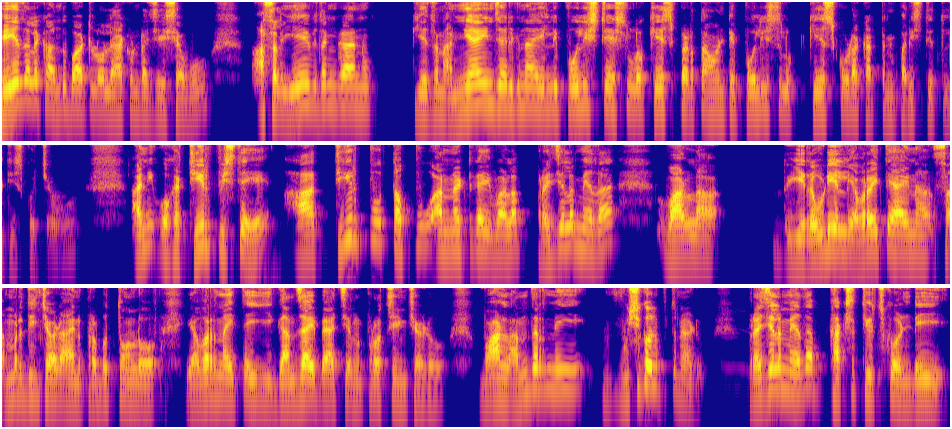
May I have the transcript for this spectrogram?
పేదలకు అందుబాటులో లేకుండా చేశావు. అసలు ఏ విధంగాను ఏదైనా అన్యాయం జరిగినా వెళ్ళి పోలీస్ స్టేషన్లో కేసు పెడతామంటే పోలీసులు కేసు కూడా కట్టని పరిస్థితులు తీసుకొచ్చావు అని ఒక తీర్పు ఇస్తే ఆ తీర్పు తప్పు అన్నట్టుగా ఇవాళ ప్రజల మీద వాళ్ళ ఈ రౌడీలు ఎవరైతే ఆయన సమర్థించాడో ఆయన ప్రభుత్వంలో ఎవరినైతే ఈ గంజాయి బ్యాచ్లను ప్రోత్సహించాడో వాళ్ళందరినీ ఉసిగొలుపుతున్నాడు. ప్రజల మీద కక్ష తీర్చుకోండి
